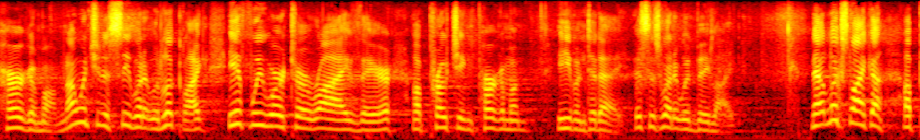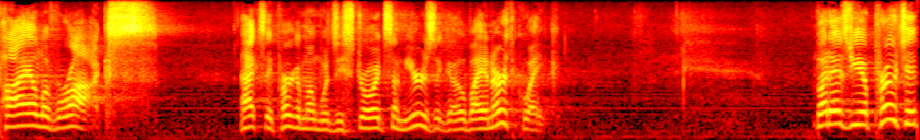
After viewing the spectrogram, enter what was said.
Pergamum. And I want you to see what it would look like if we were to arrive there approaching Pergamum even today. This is what it would be like. Now it looks like a, a pile of rocks. Actually, Pergamum was destroyed some years ago by an earthquake. But as you approach it,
